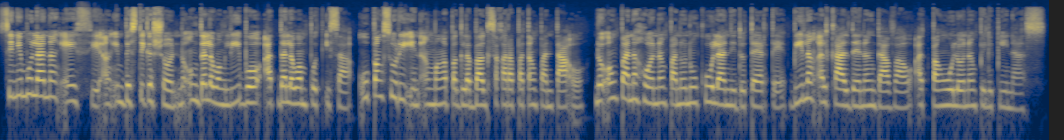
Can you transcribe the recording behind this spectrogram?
Sinimula ng AC ang investigasyon noong 2021 upang suriin ang mga paglabag sa karapatang pantao noong panahon ng panunukulan ni Duterte bilang alkalde ng Davao at Pangulo ng Pilipinas.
